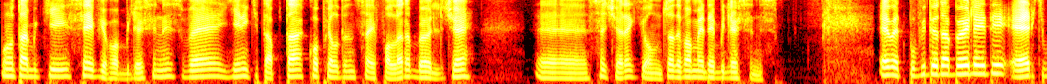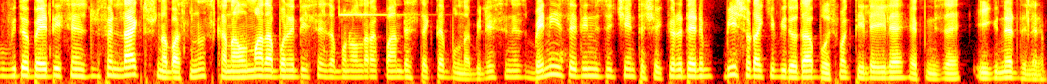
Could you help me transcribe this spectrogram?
Bunu tabii ki save yapabilirsiniz ve yeni kitapta kopyaladığınız sayfaları böylece e, seçerek yolunuza devam edebilirsiniz. Evet bu videoda böyleydi. Eğer ki bu video beğendiyseniz lütfen like tuşuna basınız. Kanalıma da abone değilseniz abone olarak bana destekte bulunabilirsiniz. Beni izlediğiniz için teşekkür ederim. Bir sonraki videoda buluşmak dileğiyle hepinize iyi günler dilerim.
